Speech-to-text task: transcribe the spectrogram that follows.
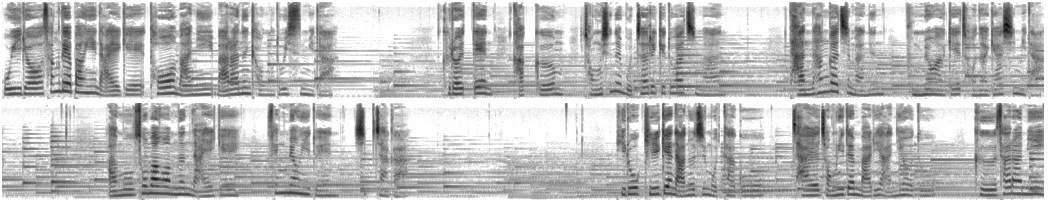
오히려 상대방이 나에게 더 많이 말하는 경우도 있습니다. 그럴 땐 가끔 정신을 못 차리기도 하지만 단 한 가지만은 분명하게 전하게 하십니다. 아무 소망 없는 나에게 생명이 된 십자가. 비록 길게 나누지 못하고 잘 정리된 말이 아니어도 그 사람이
